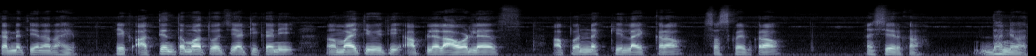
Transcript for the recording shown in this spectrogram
करण्यात येणार आहे. एक अत्यंत महत्त्वाची या ठिकाणी माहिती होती. आपल्याला आवडल्यास आपण नक्की लाईक करावं सबस्क्राईब करावं आणि शेअर करा धन्यवाद.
